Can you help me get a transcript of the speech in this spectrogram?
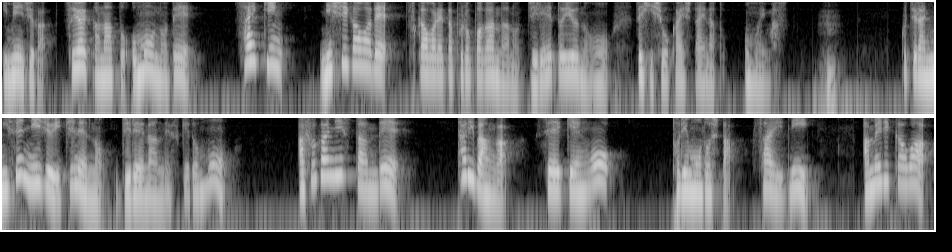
イメージが強いかなと思うので、最近西側で使われたプロパガンダの事例というのをぜひ紹介したいなと思います。うん、こちら2021年の事例なんですけども、アフガニスタンでタリバンが政権を取り戻した際に、アメリカは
